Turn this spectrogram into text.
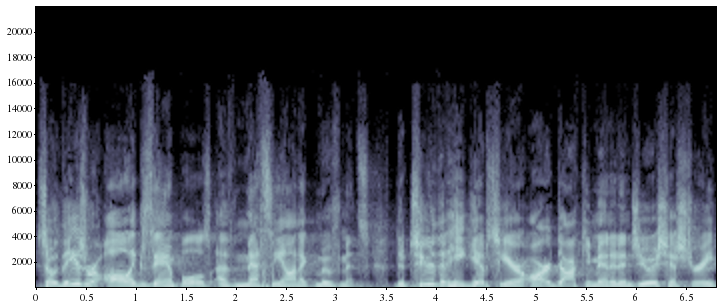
So these are all examples of messianic movements. The two that he gives here are documented in Jewish history,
